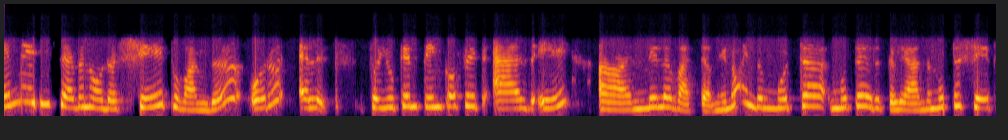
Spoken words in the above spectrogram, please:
எம் எயிட்டி செவனோட ஷேப் வந்து ஒரு ellipse so you can think of it as a நிலவட்டம் யூனோ இந்த முட்டை முட்டை இருக்கு இல்லையா? அந்த முட்டை ஷேப்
